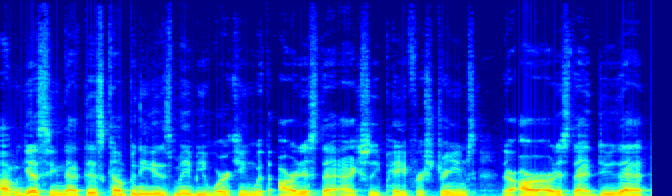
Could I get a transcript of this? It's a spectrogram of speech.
I'm guessing that this company is maybe working with artists that actually pay for streams. There are artists that do that.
